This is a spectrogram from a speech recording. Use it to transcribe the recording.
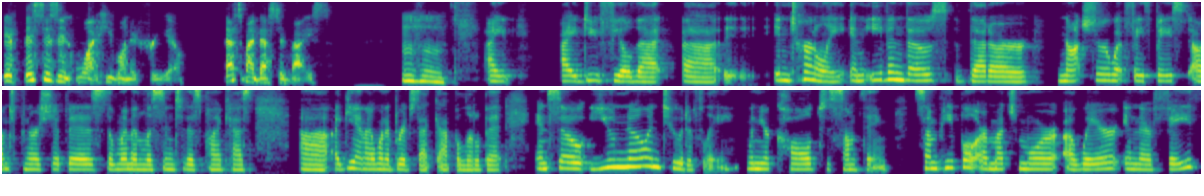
if this isn't what He wanted for you. That's my best advice. Mm-hmm. I I do feel that uh, internally, and even those that are not sure what faith based entrepreneurship is, the women listen to this podcast uh, again, I want to bridge that gap a little bit. And so, you know, intuitively when you're called to something, some people are much more aware in their faith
